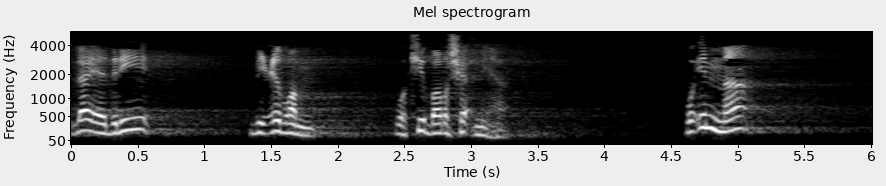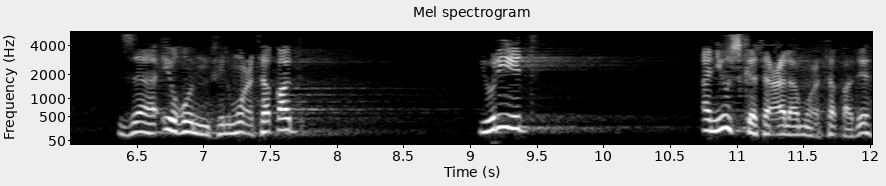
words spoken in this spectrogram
لا يدري بعظم وكبر شأنها وإما زائغ في المعتقد يريد أن يسكت على معتقده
